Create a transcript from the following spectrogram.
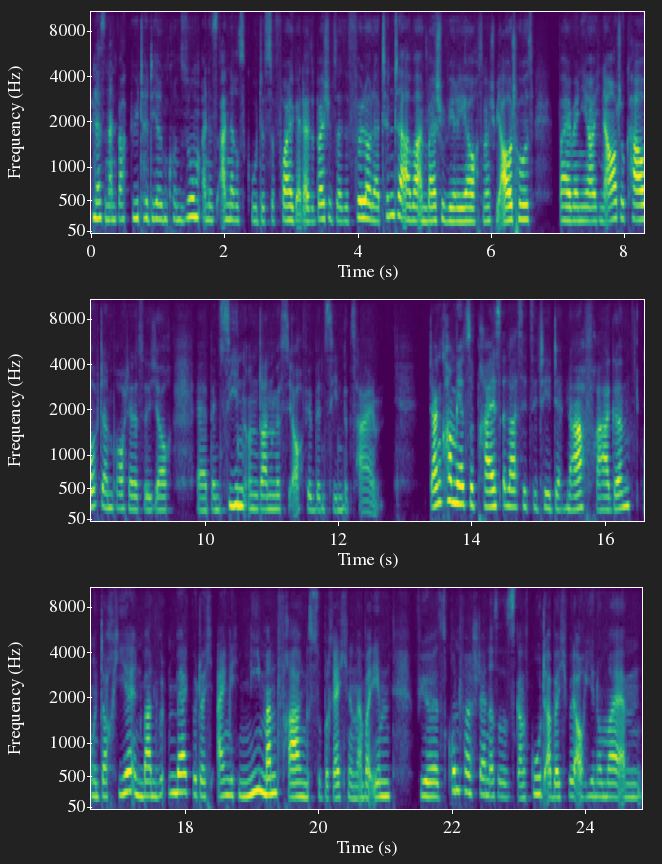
Das sind einfach Güter, deren Konsum eines anderen Gutes zur Folge hat. Also beispielsweise Füller oder Tinte, aber ein Beispiel wäre ja auch zum Beispiel Autos, weil wenn ihr euch ein Auto kauft, dann braucht ihr natürlich auch äh, Benzin und dann müsst ihr auch für Benzin bezahlen. Dann kommen wir zur Preiselastizität der Nachfrage. Und auch hier in Baden-Württemberg wird euch eigentlich niemand fragen, das zu berechnen. Aber eben fürs Grundverständnis ist es ganz gut. Aber ich will auch hier nochmal ähm,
